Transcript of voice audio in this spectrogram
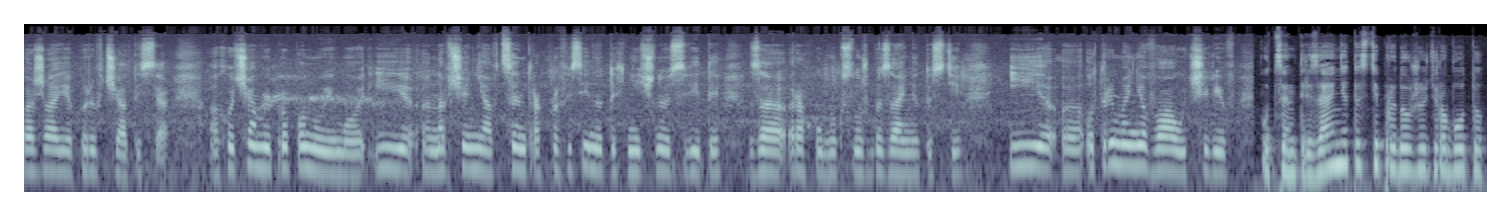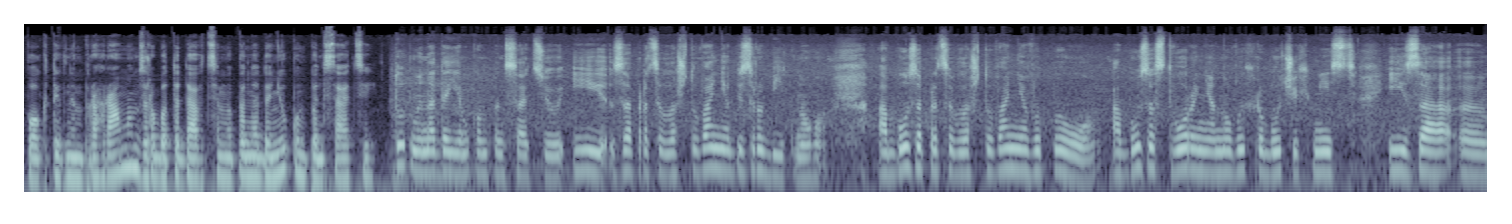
бажає перевчатися. Хоча ми пропонуємо і навчання в центрах професійно-технічної освіти за рахунок служби зайнятості, і е, отримання ваучерів. У центрі зайнятості продовжують роботу по активним програмам з роботодавцями по наданню компенсацій. Тут ми надаємо компенсацію і за працевлаштування безробітного, або за працевлаштування ВПО, або за створення нових робочих місць і за ем,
